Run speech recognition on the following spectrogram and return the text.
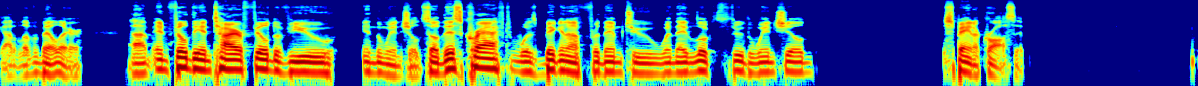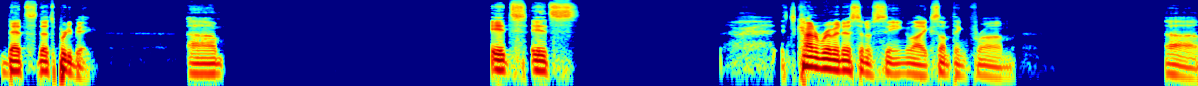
Gotta love a Bel Air um, and filled the entire field of view in the windshield. So this craft was big enough for them to, when they looked through the windshield, span across it. That's that's pretty big. Um, it's it's it's kind of reminiscent of seeing like something from uh,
